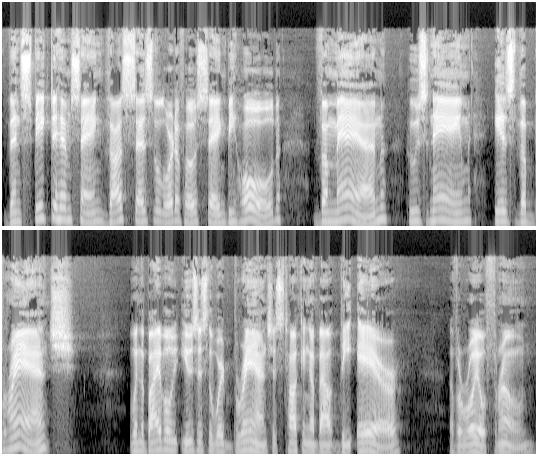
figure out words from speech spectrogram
Then speak to him, saying, Thus says the Lord of hosts, saying, Behold, the man whose name is the branch. When the Bible uses the word branch, it's talking about the heir of a royal throne.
